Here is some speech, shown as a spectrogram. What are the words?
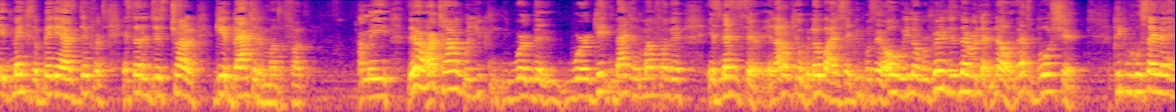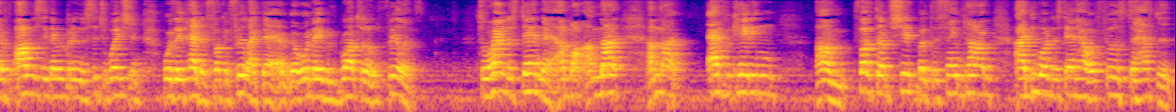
it makes a big ass difference instead of just trying to get back at a motherfucker. I mean, there are times where you can, where the, where getting back at a motherfucker is necessary, and I don't care what nobody say. People say, "Oh, you know, revenge is never." Ne-. No, that's bullshit. People who say that have obviously never been in a situation where they've had to fucking feel like that, or they've been brought to those feelings. So I understand that. I'm I'm not I'm not advocating um, fucked up shit, but at the same time, I do understand how it feels to have to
